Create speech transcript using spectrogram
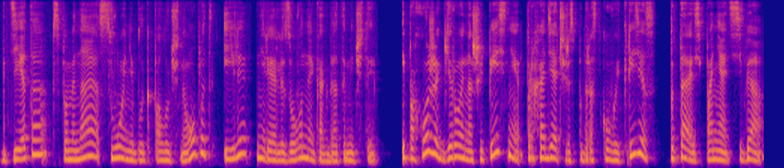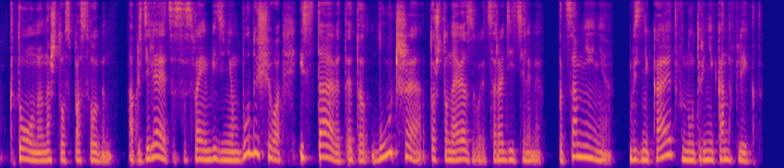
где-то вспоминая свой неблагополучный опыт или нереализованные когда-то мечты. И, похоже, герой нашей песни, проходя через подростковый кризис, пытаясь понять себя, кто он и на что способен, определяется со своим видением будущего и ставит это лучшее, то, что навязывается родителями, под сомнение. Возникает внутренний конфликт,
